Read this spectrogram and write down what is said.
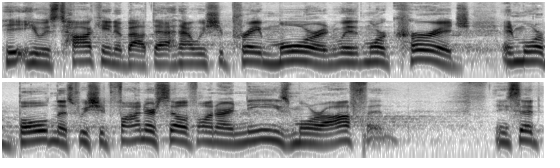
he, he was talking about that and how we should pray more and with more courage and more boldness. We should find ourselves on our knees more often. And he said,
